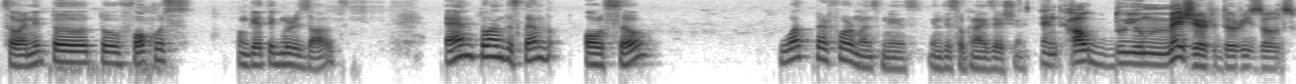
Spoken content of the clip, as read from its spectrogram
So I need to, to focus on getting results and to understand also what performance means in this organization. And how do you measure the results?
